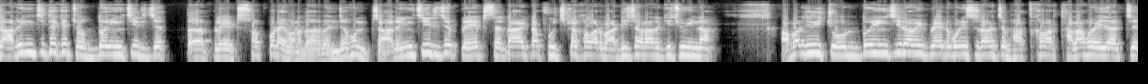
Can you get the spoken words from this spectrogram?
চার ইঞ্চি থেকে চোদ্দ ইঞ্চির যে প্লেট সবকটাই বানাতে পারবেন। যখন চার ইঞ্চির যে প্লেট সেটা একটা ফুচকা খাওয়ার বাটি ছাড়া আর কিছুই না। আবার যদি চোদ্দ ইঞ্চির আমি প্লেট বলি, সেটা হচ্ছে ভাত খাওয়ার থালা হয়ে যাচ্ছে।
